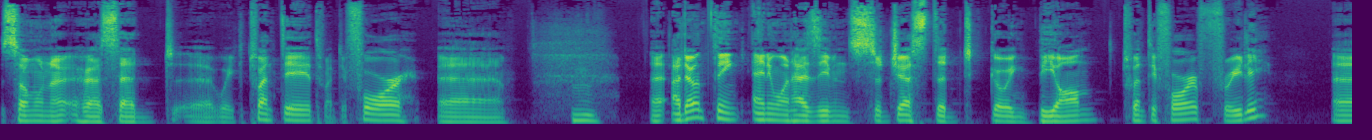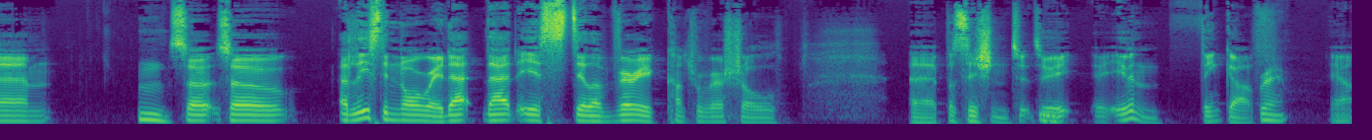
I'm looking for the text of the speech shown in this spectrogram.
someone who has said uh, week 20, 24. Uh, Mm. I don't think anyone has even suggested going beyond 24 freely. Um, Mm. So, so at least in Norway, that that is still a very controversial uh, position to, to e- even think of. Right. Yeah.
